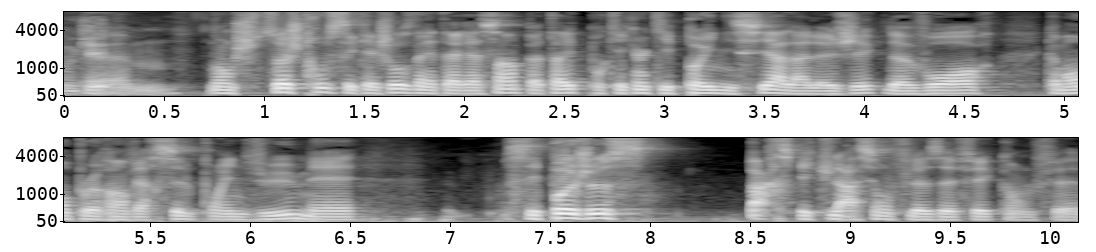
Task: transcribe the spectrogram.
Euh, donc ça, je trouve que c'est quelque chose d'intéressant peut-être pour quelqu'un qui est pas initié à la logique de voir comment on peut renverser le point de vue, mais c'est pas juste par spéculation philosophique qu'on le fait,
